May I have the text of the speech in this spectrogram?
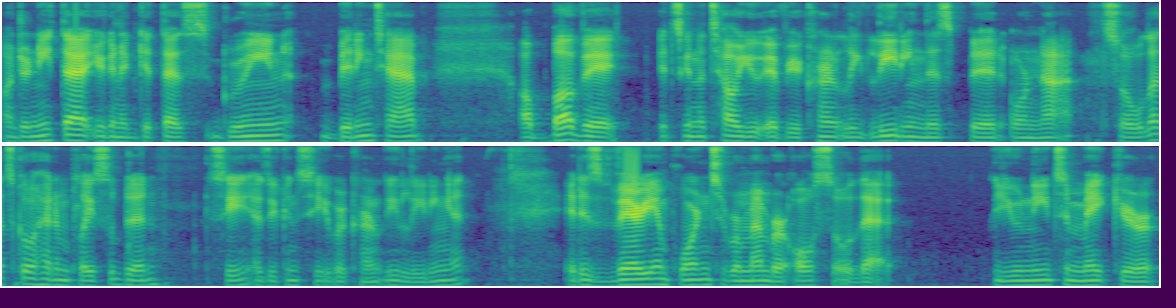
Underneath that, you're going to get this green bidding tab. Above it, it's going to tell you if you're currently leading this bid or not. So let's go ahead and place a bid. See, as you can see, we're currently leading it. It is very important to remember also that you need to make your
